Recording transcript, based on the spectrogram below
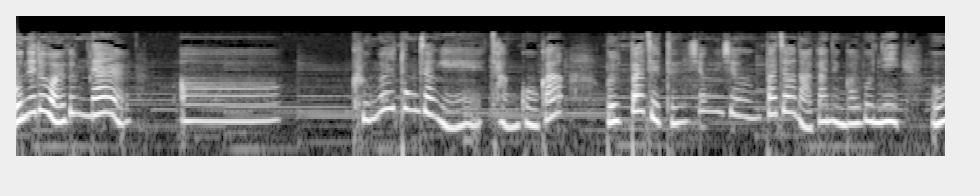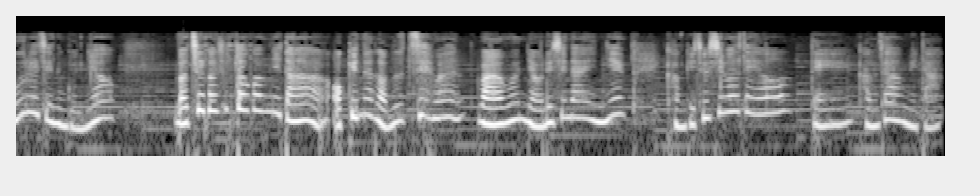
오늘은 월급날, 어, 그물 통장에 잔고가 물 빠지듯 슝슝 빠져나가는 걸 보니 우울해지는군요. 며칠간 춥다고 합니다. 어깨는 없었지만 마음은 여리신 아이님 감기 조심하세요. 네, 감사합니다.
